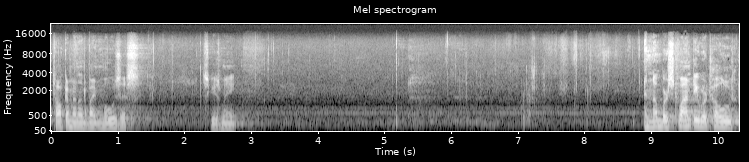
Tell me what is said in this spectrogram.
talk a minute about Moses. Excuse me. In Numbers 20, we're told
